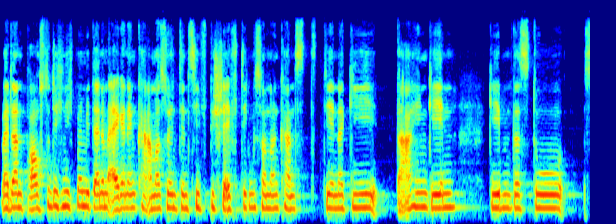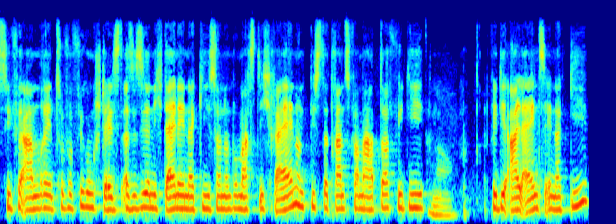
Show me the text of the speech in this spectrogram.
Weil dann brauchst du dich nicht mehr mit deinem eigenen Karma so intensiv beschäftigen, sondern kannst die Energie dahin gehen, geben, dass du sie für andere zur Verfügung stellst. Also es ist ja nicht deine Energie, sondern du machst dich rein und bist der Transformator für die, genau. für die All-Eins-Energie.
